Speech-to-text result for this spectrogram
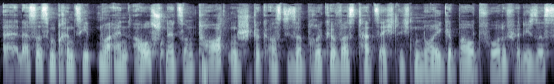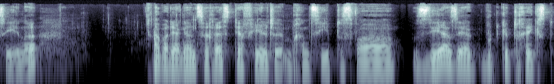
äh, das ist im Prinzip nur ein Ausschnitt, so ein Tortenstück aus dieser Brücke, was tatsächlich neu gebaut wurde für diese Szene. Aber der ganze Rest, der fehlte im Prinzip. Das war sehr, sehr gut getrickst.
